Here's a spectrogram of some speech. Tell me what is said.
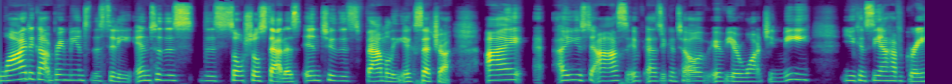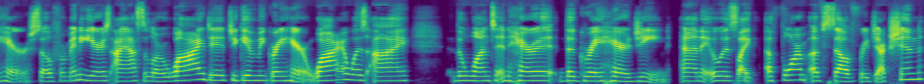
why did god bring me into the city into this this social status into this family etc i i used to ask if as you can tell if you're watching me you can see i have gray hair. So for many years i asked the lord why did you give me gray hair? Why was i the one to inherit the gray hair gene? And it was like a form of self rejection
